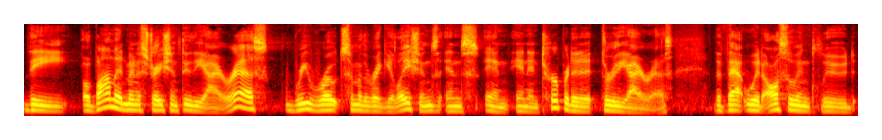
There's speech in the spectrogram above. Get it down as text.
The Obama administration, through the IRS, rewrote some of the regulations and, and, and interpreted it through the IRS that that would also include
